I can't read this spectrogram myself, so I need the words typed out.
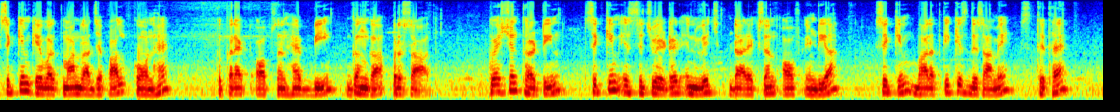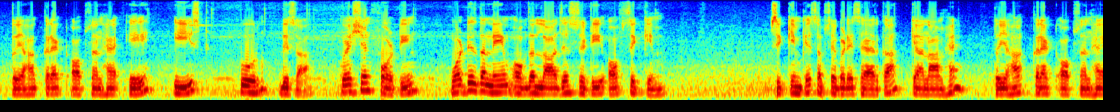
Sikkim के वर्तमान राज्यपाल कौन है? तो करेक्ट ऑप्शन है B Ganga Prasad question thirteen Sikkim is situated in which direction of India Sikkim Bharat की किस दिशा में स्थित है? तो यहाँ करेक्ट ऑप्शन है ए ईस्ट पूर्व दिशा. Question fourteen what is the name of the largest city of Sikkim Sikkim के सबसे बड़े शहर का क्या नाम है? तो यहाँ करेक्ट ऑप्शन है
